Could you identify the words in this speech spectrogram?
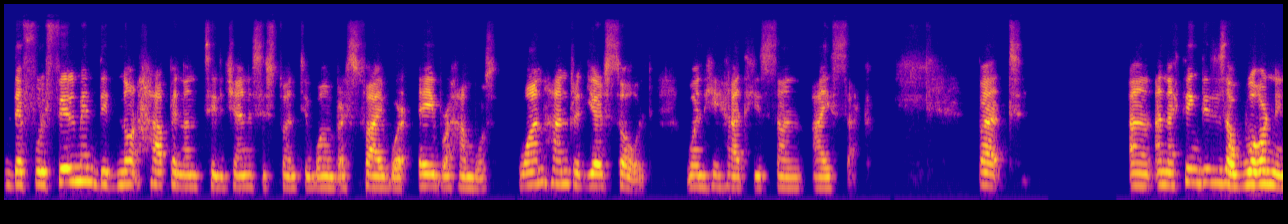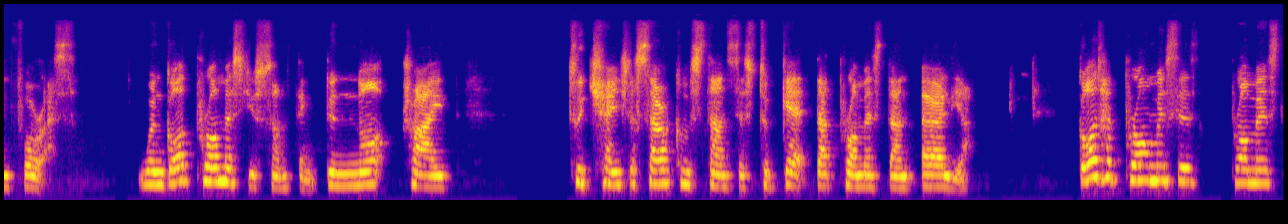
the fulfillment did not happen until Genesis 21, verse 5, where Abraham was 100 years old when he had his son Isaac. But, and, and I think this is a warning for us. When God promised you something, do not try to change the circumstances to get that promise done earlier. God had promises promised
